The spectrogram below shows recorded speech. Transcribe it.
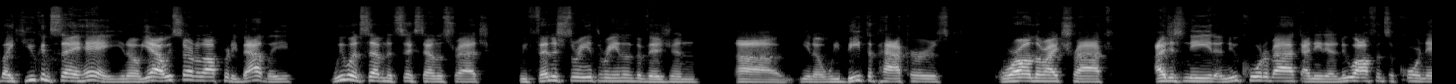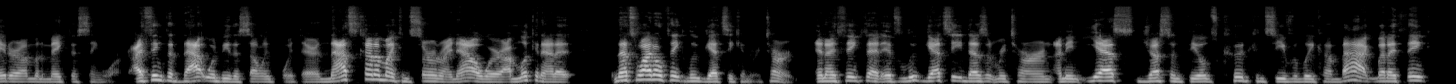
like you can say, hey, you know, yeah, we started off pretty badly. We went seven and six down the stretch. We finished three and three in the division. Uh, you know, we beat the Packers. We're on the right track. I just need a new quarterback. I need a new offensive coordinator. I'm going to make this thing work. I think that that would be the selling point there. And that's kind of my concern right now, where I'm looking at it. And that's why I don't think Luke Getsy can return. And I think that if Luke Getsy doesn't return, I mean, yes, Justin Fields could conceivably come back, but I think,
